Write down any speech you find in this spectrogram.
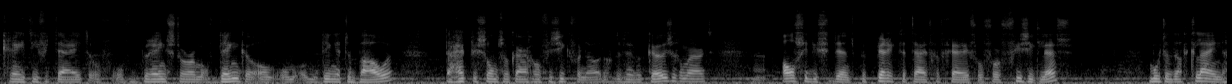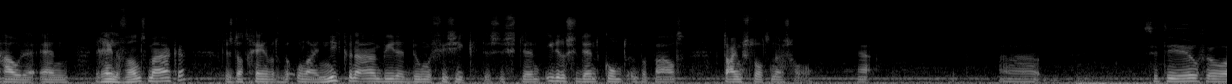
creativiteit of, of brainstormen of denken om, om, om, dingen te bouwen, daar heb je soms elkaar gewoon fysiek voor nodig. Dus we hebben keuze gemaakt. Als je die student beperkte tijd gaat geven voor fysiek les, moeten we dat klein houden en relevant maken. Dus datgene wat we online niet kunnen aanbieden, doen we fysiek. Dus de student, iedere student komt een bepaald timeslot naar school. Ja. zitten hier heel veel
